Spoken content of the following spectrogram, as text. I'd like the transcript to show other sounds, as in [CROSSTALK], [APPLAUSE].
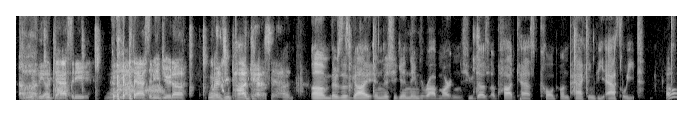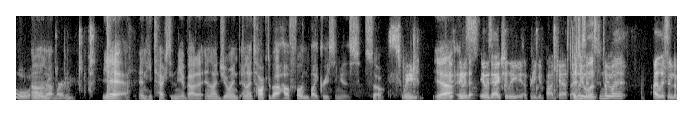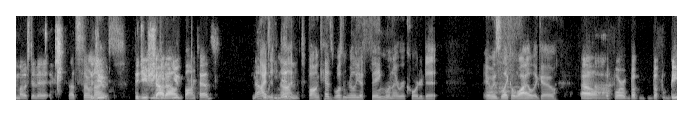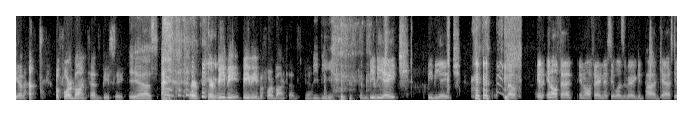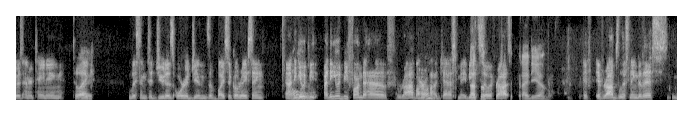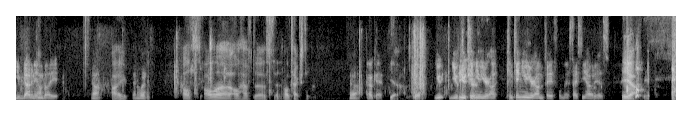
Oh, Where the did you audacity. [LAUGHS] the audacity, Judah. Where did you podcast at? Um, there's this guy in Michigan named Rob Martin who does a podcast called Unpacking the Athlete. Oh, hello, Um, Rob Martin. Yeah, and he texted me about it, and I joined, and I talked about how fun bike racing is. So Sweet. yeah, it, it was it's- it was actually a pretty good podcast. I Did you listen to mo- it? I listened to most of it. That's so Did you- nice. Did you shout you- out you- Bonkheads? No, I did he not. didn't. Bonkheads wasn't really a thing when I recorded it. It was like a while ago. Oh, Ah. before, but before, B, before Bonkheads, BC. Yes. Or, or BB, BB before Bonkheads. Yeah. BB. BBH, BBH. no, in in all fat in all fairness, it was a very good podcast. It was entertaining to like listen to Judah's origins of bicycle racing. And I think it would Oh. be I think it would be fun to have Rob on the Oh. podcast maybe. That's a, so if Rob that's a good idea. If if Rob's listening to this, you've got an Yeah. invite. I Anyway, I'll I'll uh I'll have to send, I'll text him. Yeah. Okay. Yeah. Good. You you Future. continue your continue your unfaithfulness. I see how it is. Yeah. [LAUGHS] [LAUGHS]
